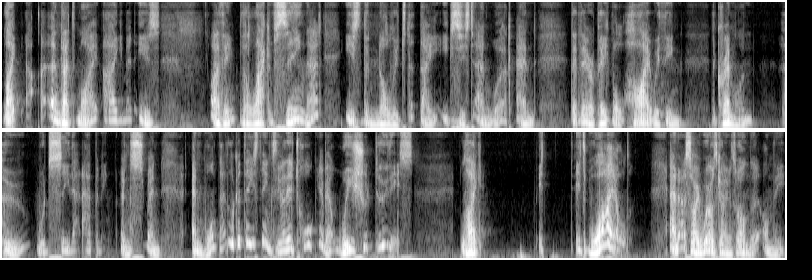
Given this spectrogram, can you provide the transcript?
Like, uh, and that's my argument is I think the lack of seeing that is the knowledge that they exist and work, and that there are people high within the Kremlin who would see that happening and and and want that. Look at these things. You know, they're talking about we should do this. Like, it, it's wild. And uh, sorry, where I was going as well on the on the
